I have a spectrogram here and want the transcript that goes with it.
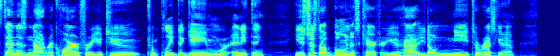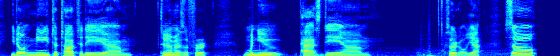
Sten is not required for you to complete the game or anything. He's just a bonus character. You have you don't need to rescue him. You don't need to talk to the um to him as a fir when you pass the um circle. Yeah. So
